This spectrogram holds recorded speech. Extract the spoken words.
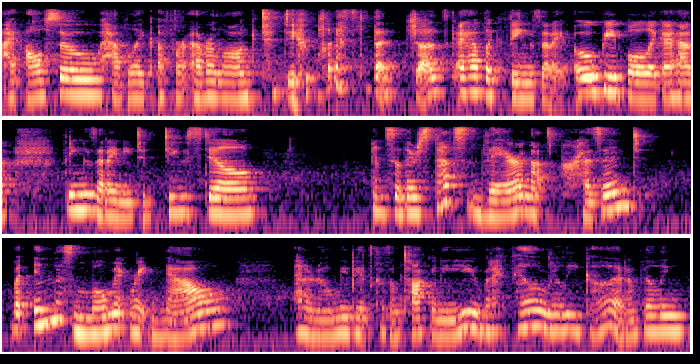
I also have like a forever long to do list that just, I have like things that I owe people, like I have things that I need to do still. And so there's that's there and that's present but in this moment right now, I don't know, maybe it's because I'm talking to you, but I feel really good. I'm feeling,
